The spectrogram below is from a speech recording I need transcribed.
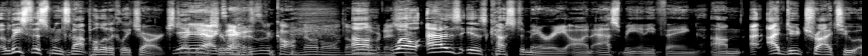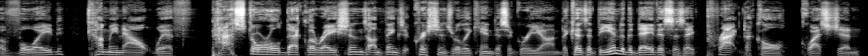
at least this one's not politically charged. Yeah, I yeah, exactly. right. This is a calm. No one will, no Um, well, as is customary on Ask Me Anything, um, I, I do try to avoid coming out with pastoral declarations on things that Christians really can disagree on because at the end of the day, this is a practical question,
